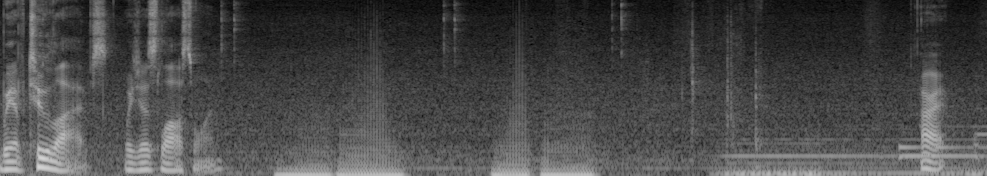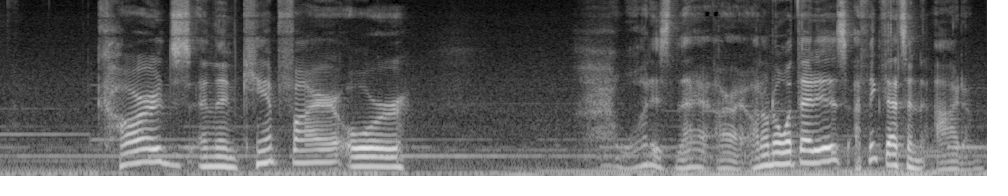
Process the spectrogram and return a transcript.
We have two lives. We just lost one. All right. Cards and then campfire or what is that? All right. I don't know what that is. I think that's an item.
